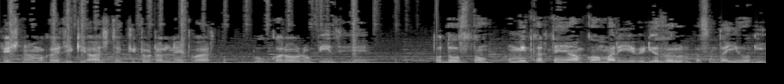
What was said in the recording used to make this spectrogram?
कृष्णा मुखर्जी की आज तक की total net worth two crore rupees है। तो दोस्तों, उम्मीद करते हैं आपको हमारी ये वीडियो ज़रूर पसंद आई होगी।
